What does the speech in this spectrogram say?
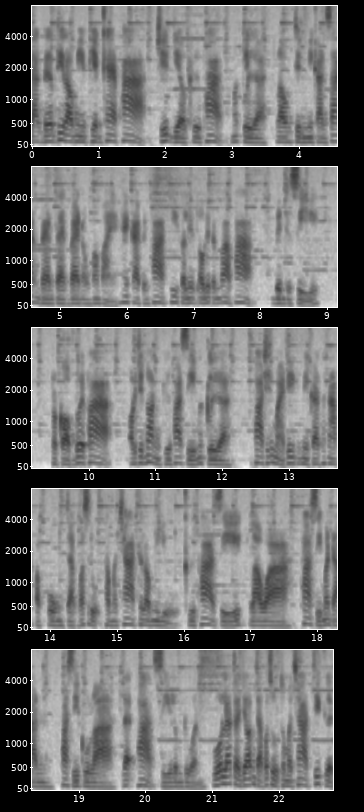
จากเดิมที่เรามีเพียงแค่ผ้าชนิดเดียวคือผ้ามะเกลือ เราจึงมีการสร้างแบรนด์แตกแบรนด์ออกมาใหม่ ให้กลายเป็นผ้าที่เราเรียกเราเรียกกันว่าผ้าเบญจสี ประกอบด้วยผ้าออริจินอลคือผ้าสีมะเกลือ ผ้าชิ้นใหม่ที่มีการพัฒนาปรับปรุงจากวัสดุธรรมชาติที่เรามีอยู่ คือผ้าสีลาวา ผ้าสีมะดัน ผ้าสีกุลา และผ้าสีลำดวนล้วนแล้วแต่ย้อมจากวัสดุธรรมชาติที่เกิด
